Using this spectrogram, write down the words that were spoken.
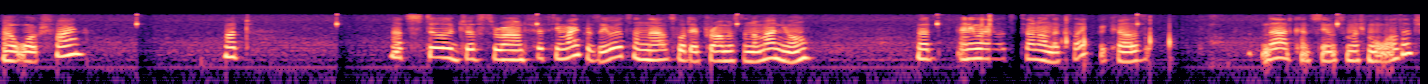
That works fine, but that's still just around 50 microsieverts, and that's what they promised in the manual. But anyway, let's turn on the click because that consumes much more voltage.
